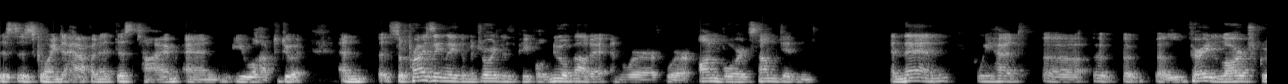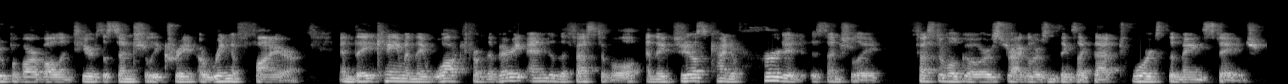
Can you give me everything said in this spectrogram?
this is going to happen at this time and you will have to do it. And surprisingly, the majority of the people knew about it and were, were on board, some didn't. And then we had uh, a, a, a, very large group of our volunteers essentially create a ring of fire. And they came and they walked from the very end of the festival and they just kind of herded essentially festival goers, stragglers, and things like that towards the main stage.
